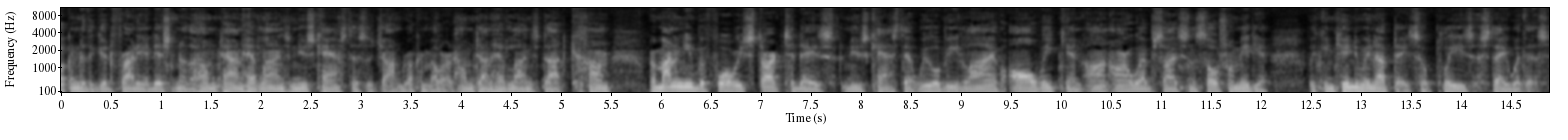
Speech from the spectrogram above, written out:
welcome to the Good Friday edition of the Hometown Headlines newscast. This is John Druckenmiller at hometownheadlines.com, reminding you before we start today's newscast that we will be live all weekend on our websites and social media with continuing updates, so please stay with us.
